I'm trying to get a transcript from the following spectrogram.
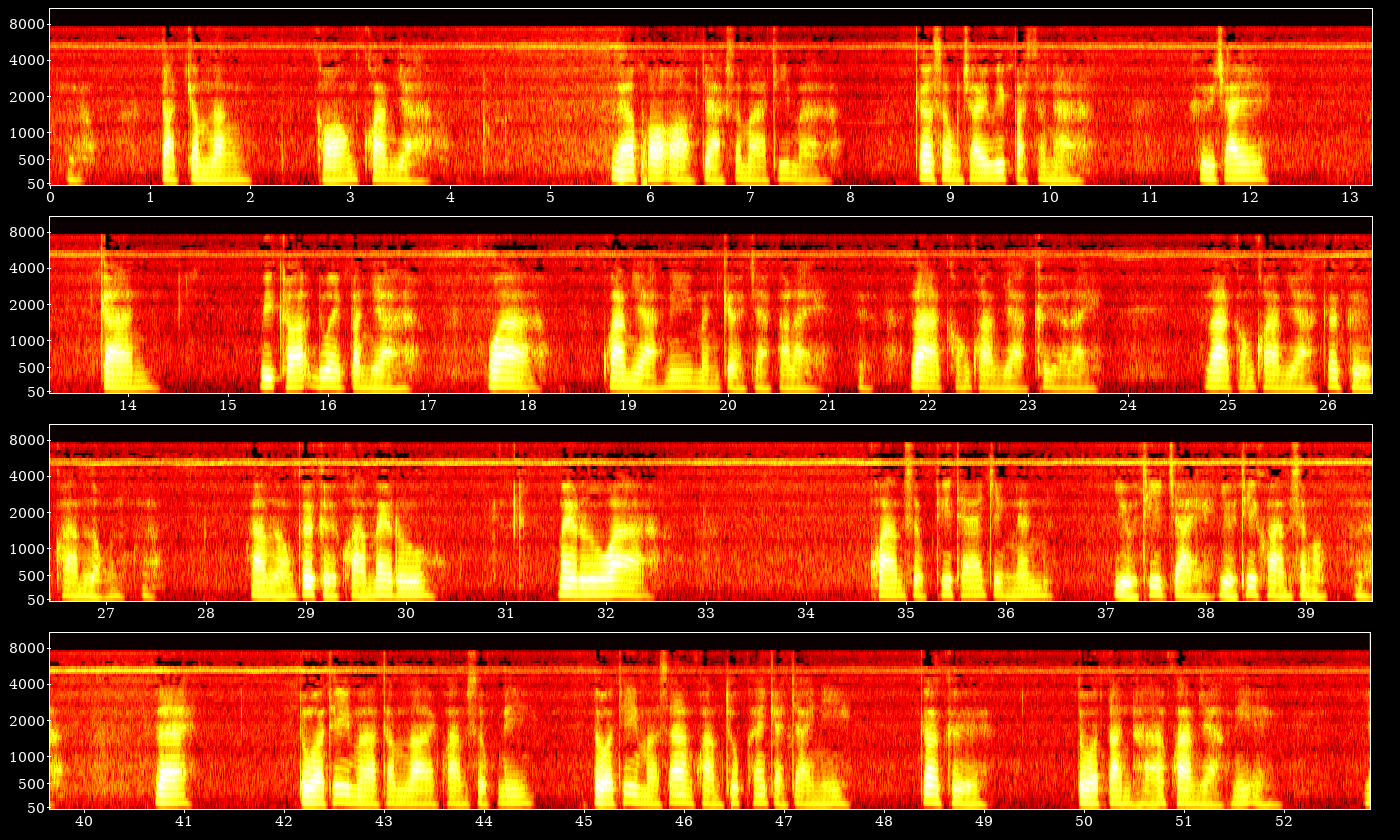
ตัดกำลังของความอยาก แล้วพอออกจากสมาธิมา ก็ทรงใช้วิปัสสนา คือใช้การวิเคราะห์ด้วยปัญญาว่าความอยากนี้มันเกิดจากอะไร รากของความอยากคืออะไร รากของความอยากก็คือความหลง ความหลงก็คือความไม่รู้ ไม่รู้ว่า ความสุขที่แท้จริงนั้น อยู่ที่ใจอยู่ที่ความสงบ และตัวที่มาทำลายความสุขนี้ ตัวที่มาสร้างความทุกข์ให้แก่ใจนี้ ก็คือ ตัวตันหาความอยากนี้เอง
